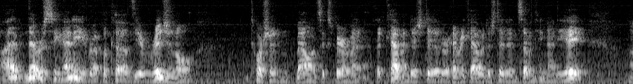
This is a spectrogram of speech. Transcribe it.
I've never seen any replica of the original torsion balance experiment that Cavendish did or Henry Cavendish did in 1798, uh,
